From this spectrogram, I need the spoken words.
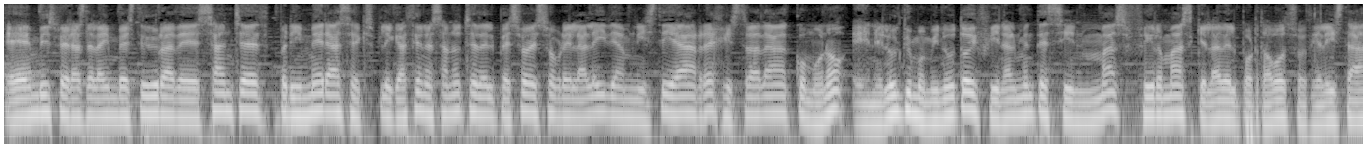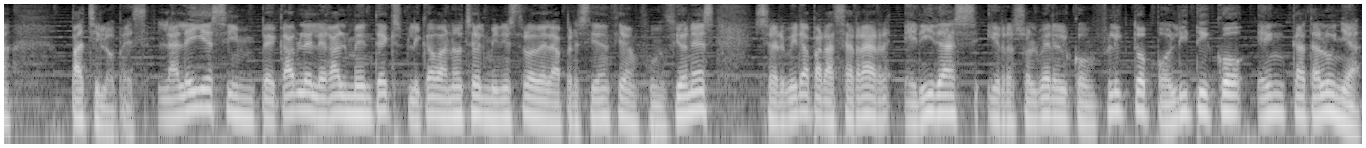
En vísperas de la investidura de Sánchez, primeras explicaciones anoche del PSOE sobre la ley de amnistía registrada, como no, en el último minuto y finalmente sin más firmas que la del portavoz socialista Pachi López. La ley es impecable legalmente, explicaba anoche el ministro de la Presidencia en funciones, servirá para cerrar heridas y resolver el conflicto político en Cataluña.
